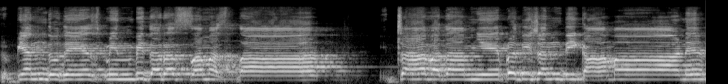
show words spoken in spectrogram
तृप्यन्तु तेऽस्मिन् पितरः समस्ता। इच्छावतां ये प्रदिशन्ति कामान्।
